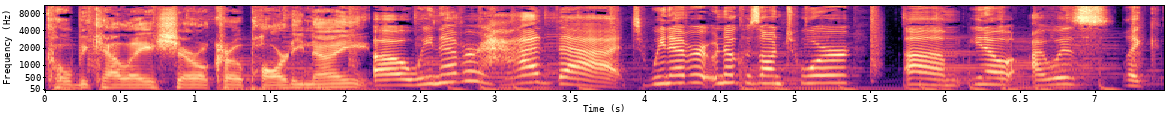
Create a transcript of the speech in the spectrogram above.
Colbie Caillat Sheryl Crow party night? Oh, we never had that. We never no, because on tour, um, you know, I was like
